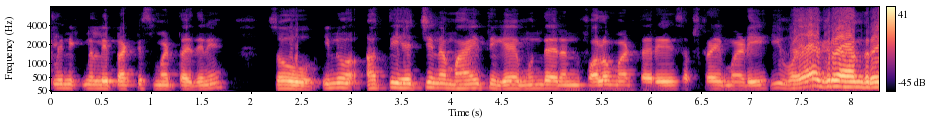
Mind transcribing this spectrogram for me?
ಕ್ಲಿನಿಕ್ನಲ್ಲಿ ಪ್ರಾಕ್ಟೀಸ್ ಮಾಡ್ತಾ ಇದ್ದೀನಿ. ಸೊ ಇನ್ನು ಅತಿ ಹೆಚ್ಚಿನ ಮಾಹಿತಿಗೆ ಮುಂದೆ ನನ್ನ ಫಾಲೋ ಮಾಡ್ತಾ ಇರಿ ಸಬ್ಸ್ಕ್ರೈಬ್ ಮಾಡಿ. ಈ ವಯಾಗ್ರ ಅಂದ್ರೆ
